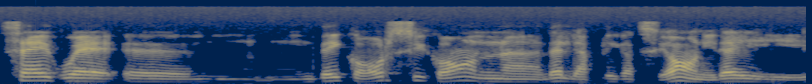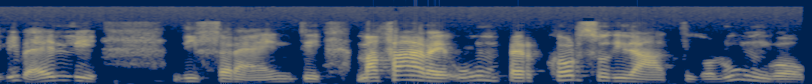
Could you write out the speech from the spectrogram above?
segue eh, dei corsi con delle applicazioni, dei livelli differenti, ma fare un percorso didattico lungo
